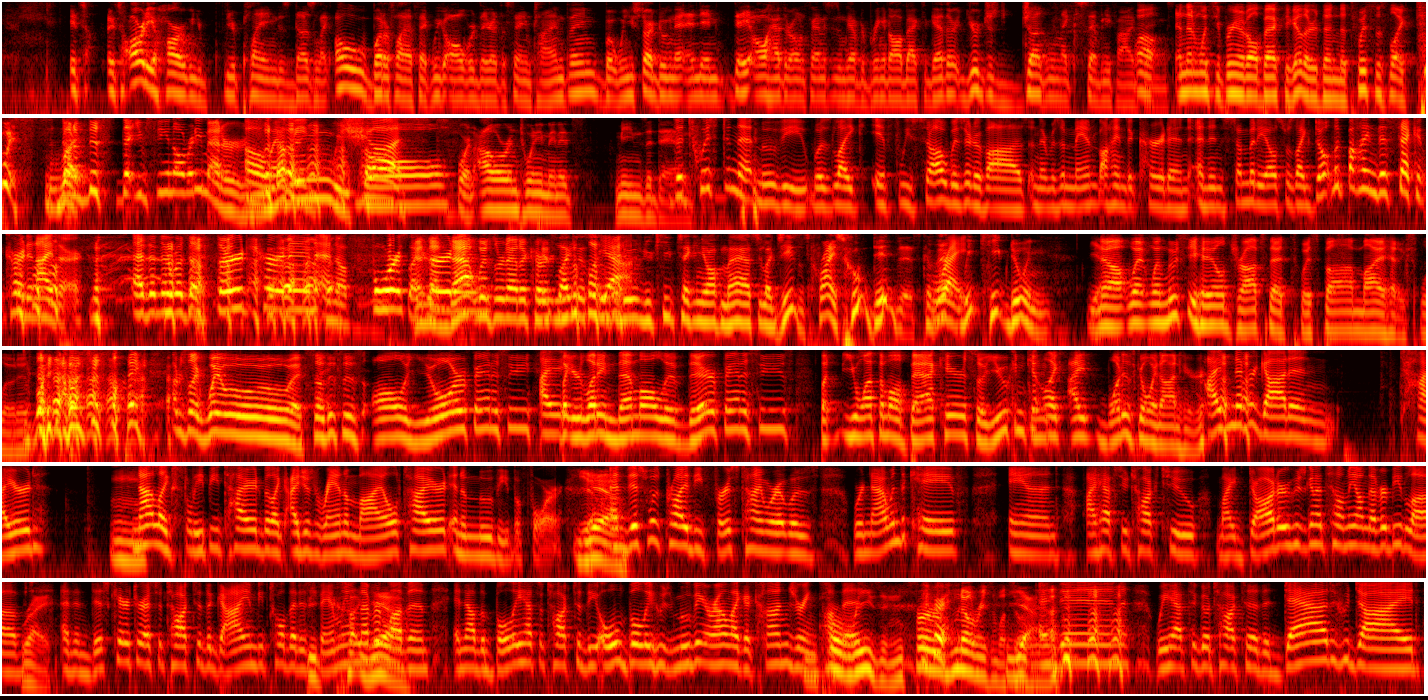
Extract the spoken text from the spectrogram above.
It's it's already hard when you're you're playing this does like oh butterfly effect we all were there at the same time thing but when you start doing that and then they all have their own fantasies and we have to bring it all back together you're just juggling like 75 Well, things and then once you bring it all back together, then the twist is like twists. None of this that you've seen already matters. Oh, nothing we Just- saw for an hour and 20 minutes means a damn The twist in that movie was like if we saw Wizard of Oz and there was a man behind the curtain, and then somebody else was like, "Don't look behind this second curtain either," and then there was a third curtain and a fourth and curtain. then that wizard had a curtain. it's like this Scooby Yeah. Doo, you keep taking off masks you're like Jesus Christ who did this because Right. we keep doing No, when when Lucy Hale drops that twist bomb, my head exploded. Like I was just like, I'm just like, wait, wait, wait, wait, wait. So this is all your fantasy, I- but you're letting them all live their fantasies, but you want them all back here so you can Mm. kill. Like, I, what is going on here? I've never gotten tired Not like sleepy tired, but like I just ran a mile tired in a movie before. Yeah. And this was probably the first time where it was we're now in the cave and I have to talk to my daughter who's going to tell me I'll never be loved. Right. And then this character has to talk to the guy and be told that his family will never yeah. love him. And now the bully has to talk to the old bully who's moving around like a conjuring for puppet. reasons. For no reason whatsoever. Yeah. And then we have to go talk to the dad who died.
